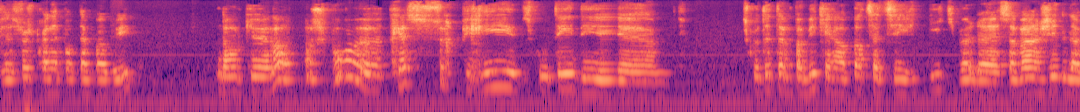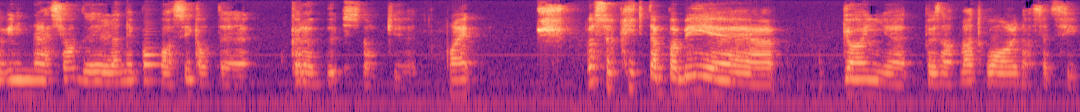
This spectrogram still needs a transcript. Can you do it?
bien sûr, je prenais pour Tampa Bay. Donc, non, je suis pas très surpris du côté des. du côté de Tampa Bay qui remporte cette série, qui veulent se venger de leur élimination de l'année passée contre Columbus. Donc, Ouais. Je suis pas surpris que Tampa Bay euh, gagne euh, présentement 3-1 dans cette série.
